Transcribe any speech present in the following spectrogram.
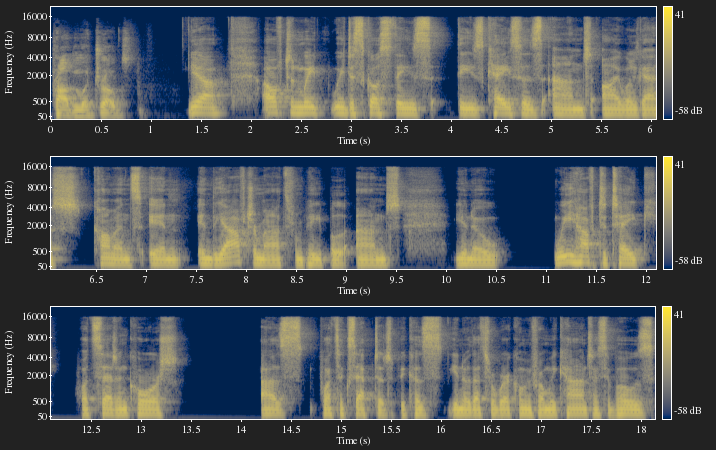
problem with drugs. Yeah, often we we discuss these these cases, and I will get comments in in the aftermath from people, and you know we have to take what's said in court as what's accepted because you know that's where we're coming from. We can't, I suppose,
